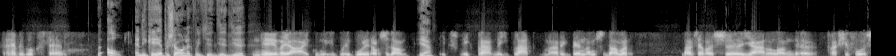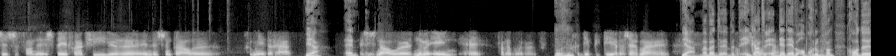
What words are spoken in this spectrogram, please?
daar heb ik ook gestemd. Oh, en die ken je persoonlijk? Want je, je, je Nee, maar ja, ik, kom, ik, ik woon in Amsterdam. ja. Ik, ik praat met je plaat, maar ik ben Amsterdammer. Maar zelfs eh, jarenlang eh, fractievoorzitter van de SP-fractie hier eh, in de centrale gemeenteraad. Ja, en Ze is nou nummer één hè, van de Mhm. gedeputeerde, zeg maar. Hè. Ja, maar wat, wat- ik had net even opgeroepen van... God, de,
